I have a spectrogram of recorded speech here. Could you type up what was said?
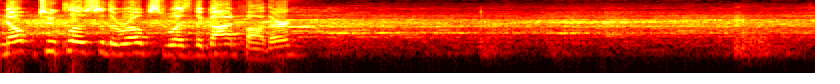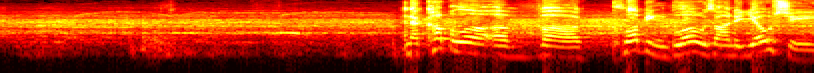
Nope, too close to the ropes was The Godfather. And a couple of uh, clubbing blows onto Yoshi.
